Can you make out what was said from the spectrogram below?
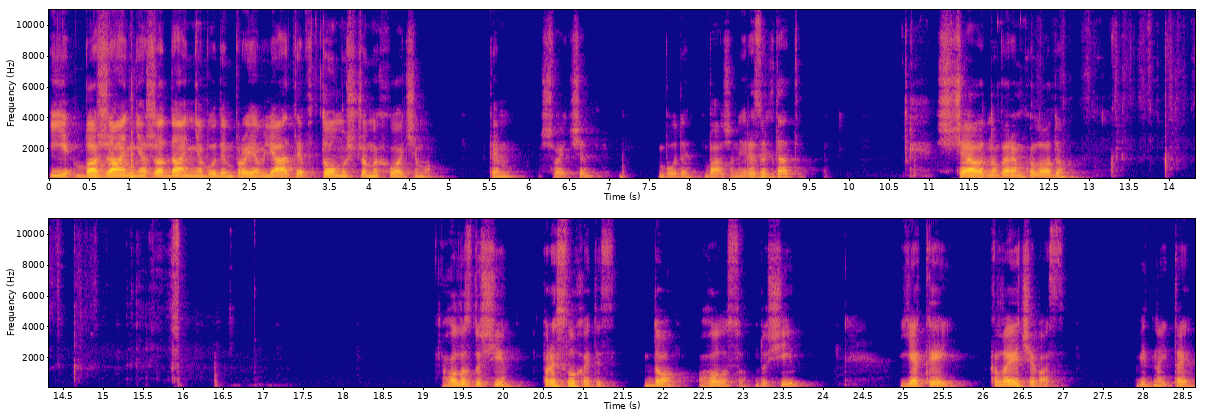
і бажання, жадання будемо проявляти в тому, що ми хочемо, тим швидше буде бажаний результат. Ще одну беремо колоду. Голос душі. Прислухайтесь до голосу душі, який кличе вас віднайти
